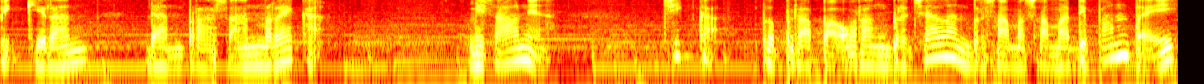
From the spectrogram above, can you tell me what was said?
pikiran dan perasaan mereka. Misalnya, jika beberapa orang berjalan bersama-sama di pantai,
